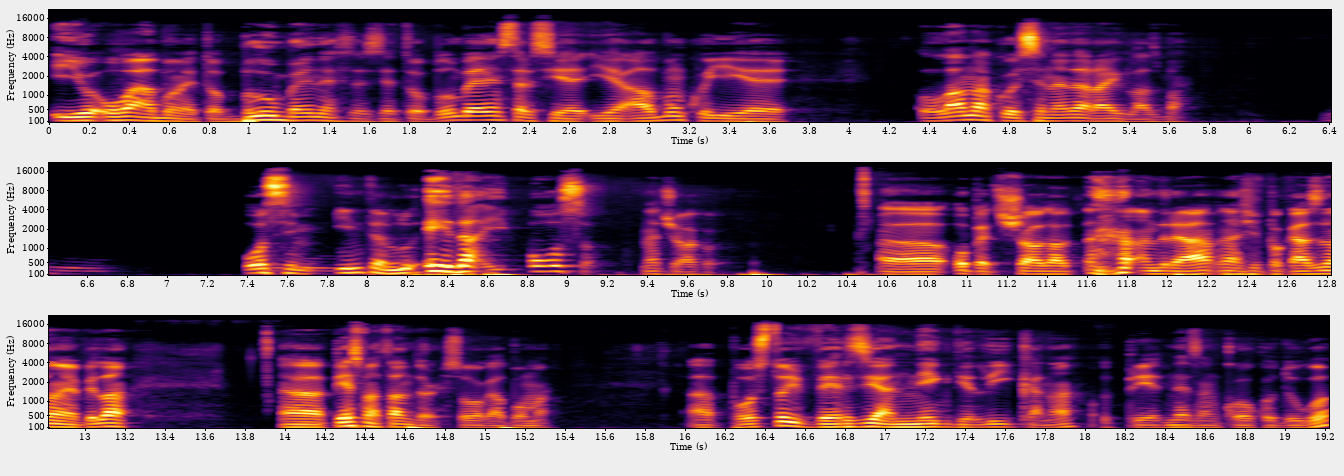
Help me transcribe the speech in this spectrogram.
I ovaj album je to. Blue Bannisters je to. Blue Bannisters je, je album koji je lana koji se ne da raditi glazba. Osim interlude... E da, i also. Znači ovako. Uh, opet shout out Andrea. Znači pokazala mi je bila uh, pjesma Thunder s ovog albuma. Uh, postoji verzija negdje likana, od prije ne znam koliko dugo,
